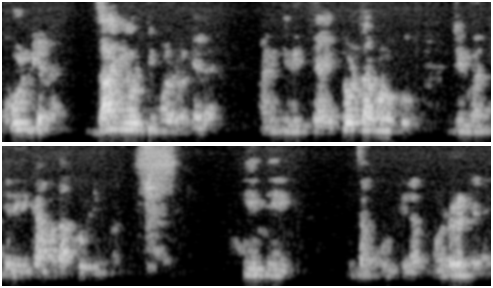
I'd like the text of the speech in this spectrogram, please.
खून केलाय. जागेवरती मर्डर केलाय. आणि ती व्यक्ती आहे तोड दाखवू नको. जीवनात केलेली कामं दाखवली हे ते तिचा खून केला मर्डर केलाय.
